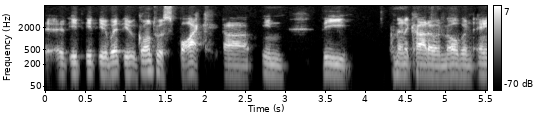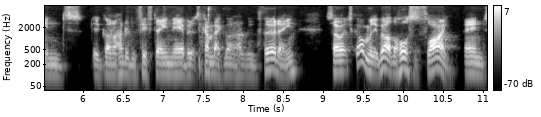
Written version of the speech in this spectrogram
it, it, it went it gone to a spike uh, in the Manikato and Melbourne, and it had gone 115 there, but it's come back 113. So it's gone really well. The horse is flying, and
